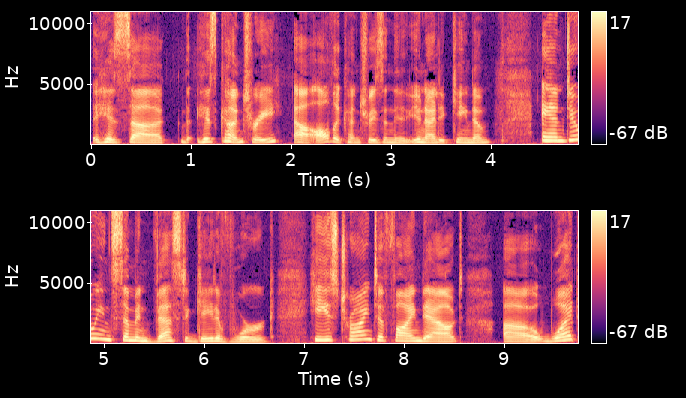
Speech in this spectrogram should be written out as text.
his uh, his country, uh, all the countries in the United Kingdom, and doing some investigative work. He's trying to find out uh, what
